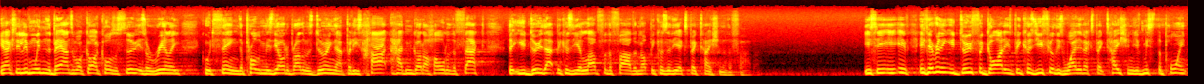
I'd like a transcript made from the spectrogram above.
You know, actually living within the bounds of what God calls us to is a really good thing. The problem is the older brother was doing that, but his heart hadn't got a hold of the fact that you do that because of your love for the Father, not because of the expectation of the Father. You see, if, if everything you do for God is because you feel this weight of expectation, you've missed the point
